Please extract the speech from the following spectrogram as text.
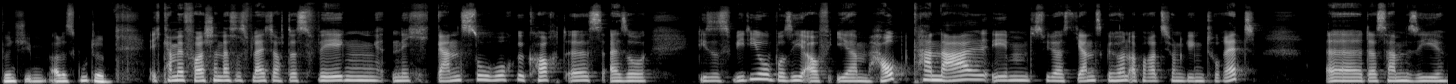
wünsche ihm alles Gute. Ich kann mir vorstellen, dass es vielleicht auch deswegen nicht ganz so hochgekocht ist. Also dieses Video, wo sie auf ihrem Hauptkanal eben, das Video heißt Jans Gehirnoperation gegen Tourette, äh, das haben sie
